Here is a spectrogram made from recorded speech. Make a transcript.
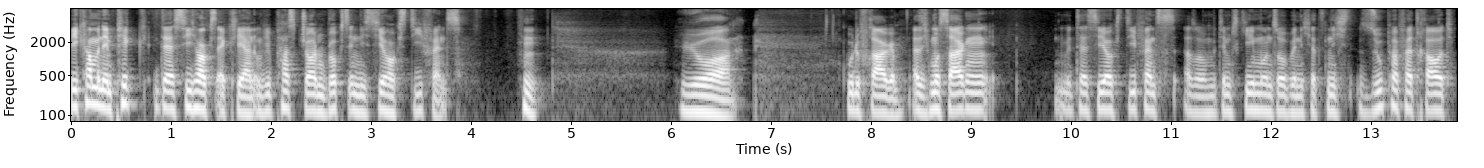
wie kann man den Pick der Seahawks erklären und wie passt Jordan Brooks in die Seahawks Defense? Hm. Ja, gute Frage. Also ich muss sagen, mit der Seahawks Defense, also mit dem Scheme und so, bin ich jetzt nicht super vertraut.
